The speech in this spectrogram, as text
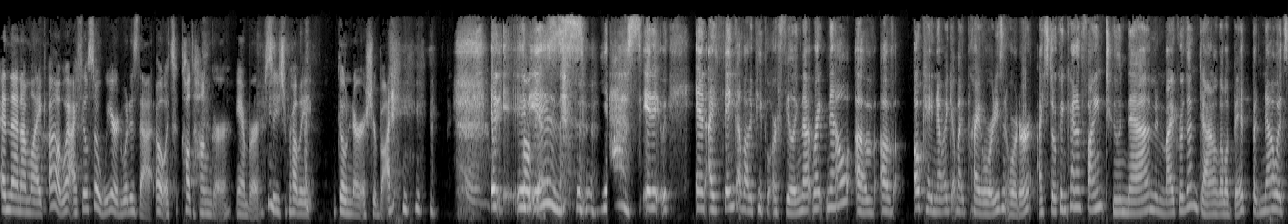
and then I'm like, "Oh, well, I feel so weird. What is that?" Oh, it's called hunger, Amber. So you should probably go nourish your body. It, it is. yes. It, it- and I think a lot of people are feeling that right now of, of, okay, now I get my priorities in order. I still can kind of fine tune them and micro them down a little bit, but now it's,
